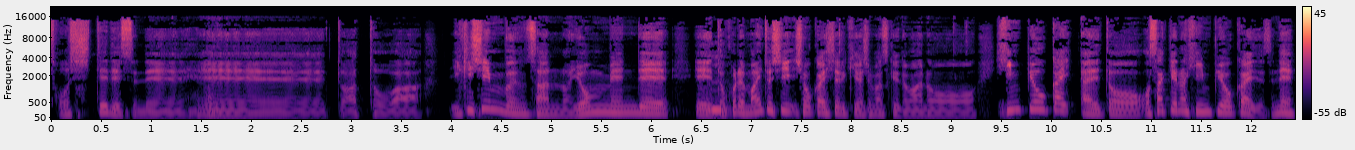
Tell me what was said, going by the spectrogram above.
そしてですね、えーっと、あとは、壱岐新聞さんの4面で、えーっと、うん。これ毎年紹介してる気がしますけども、あの、品評会、えーっと、お酒の品評会ですね、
